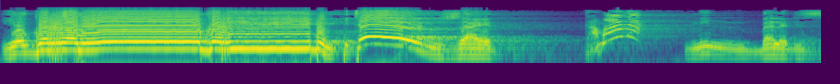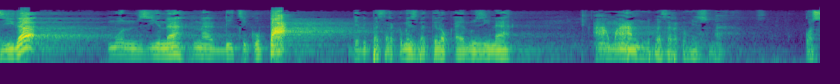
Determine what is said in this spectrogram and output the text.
yugarabu garibun piceun zaid. Kamana? Min balad zina. munzinah na dicikupa jadi pasar kemis batilok aya nu zina. Aman di pasar kemis mah. Kos.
